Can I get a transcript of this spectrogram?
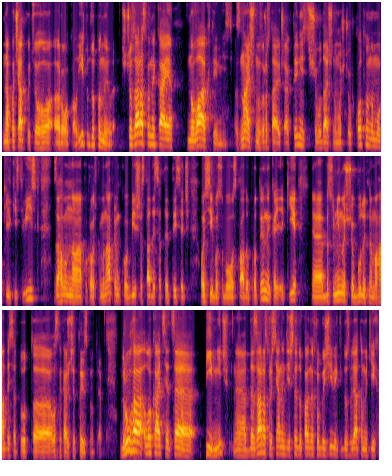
на початку цього року. Але їх тут зупинили. Що зараз виникає? Нова активність, значно зростаюча активність, що в удачному, що в Котлиному, кількість військ загалом на Покровському напрямку більше 110 тисяч осіб особового складу противника, які е, безсумнівно що будуть намагатися тут, е, власне кажучи, тиснути. Друга локація це північ, е, де зараз росіяни дійшли до певних рубежів, які дозволятимуть їх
